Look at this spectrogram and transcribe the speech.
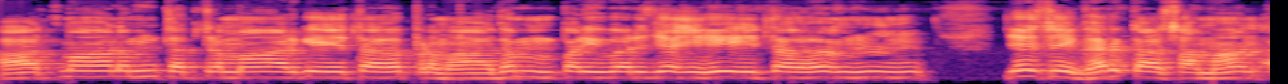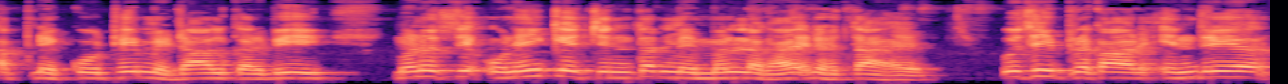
आत्मान तत्र मार्गेत प्रमादम परिवर्जयेत। जैसे घर का सामान अपने कोठे में डालकर भी मनुष्य उन्हीं के चिंतन में मन लगाए रहता है। उसी प्रकार इंद्रिय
